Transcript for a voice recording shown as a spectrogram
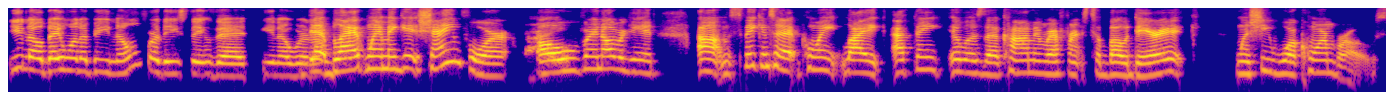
you know, they want to be known for these things that, you know, we're that black women get shamed for right. over and over again. Um, speaking to that point, like I think it was a common reference to Bo Derek when she wore cornrows.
